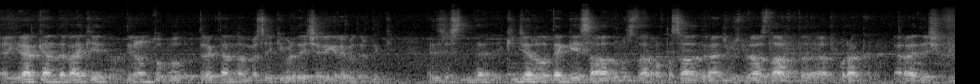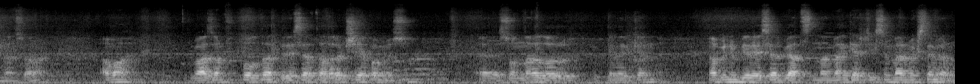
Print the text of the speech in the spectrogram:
E, girerken de belki Dino'nun topu direkten dönmese 2-1'de içeri girebilirdik. Neticesinde ikinci yarıda dengeyi sağladığımızda orta sahada direncimiz biraz da arttı. Burak Eray değişikliğinden sonra. Ama bazen futbolda bireysel hatalara bir şey yapamıyorsun. E, sonlara doğru yüklenirken Nabi'nin bireysel bir hatasından ben gerçi isim vermek istemiyorum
